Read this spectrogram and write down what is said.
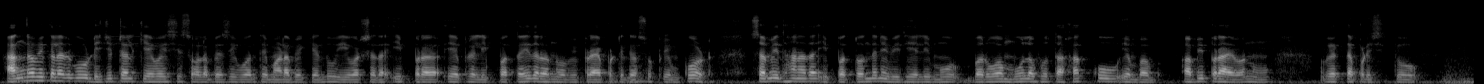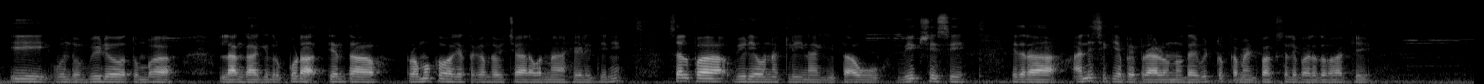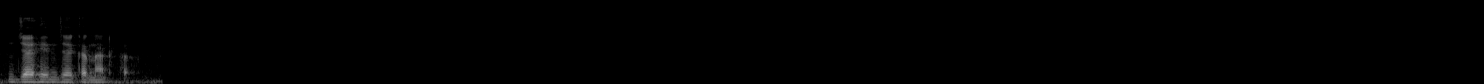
ಅಂಗವಿಕಲರಿಗೂ ಡಿಜಿಟಲ್ ಕೆ ವೈ ಸಿ ಸೌಲಭ್ಯ ಸಿಗುವಂತೆ ಮಾಡಬೇಕೆಂದು ಈ ವರ್ಷದ ಇಪ್ರ, ಏಪ್ರಿಲ್ ಇಪ್ಪತ್ತೈದರಂದು ಅಭಿಪ್ರಾಯಪಟ್ಟಿದ್ದ ಸುಪ್ರೀಂ ಕೋರ್ಟ್. ಸಂವಿಧಾನದ ಇಪ್ಪತ್ತೊಂದನೇ ವಿಧಿಯಲ್ಲಿ ಮೂ, ಬರುವ ಮೂಲಭೂತ ಹಕ್ಕು ಎಂಬ ಅಭಿಪ್ರಾಯವನ್ನು ವ್ಯಕ್ತಪಡಿಸಿತು ಈ ಒಂದು ವಿಡಿಯೋ ತುಂಬ ಲಾಂಗ್ ಆಗಿದ್ರೂ ಕೂಡ ಅತ್ಯಂತ ಪ್ರಮುಖವಾಗಿರ್ತಕ್ಕಂಥ ವಿಚಾರವನ್ನು ಹೇಳಿದ್ದೀನಿ. ಸ್ವಲ್ಪ ವಿಡಿಯೋವನ್ನು ಕ್ಲೀನಾಗಿ ತಾವು ವೀಕ್ಷಿಸಿ ಇದರ ಅನಿಸಿಕೆ ಅಭಿಪ್ರಾಯಗಳನ್ನು ದಯವಿಟ್ಟು ಕಮೆಂಟ್ ಬಾಕ್ಸಲ್ಲಿ ಬರೆದು ಹಾಕಿ. ಜೈ ಹಿಂದ್, ಜೈ ಕರ್ನಾಟಕ.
